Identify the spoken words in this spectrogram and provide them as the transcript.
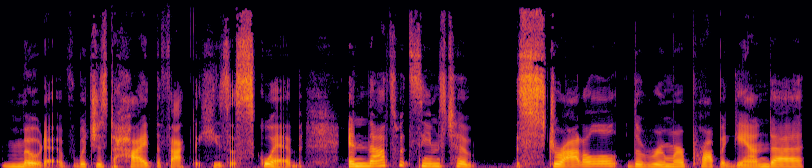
motive, which is to hide the fact that he's a squib. And that's what seems to straddle the rumor propaganda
